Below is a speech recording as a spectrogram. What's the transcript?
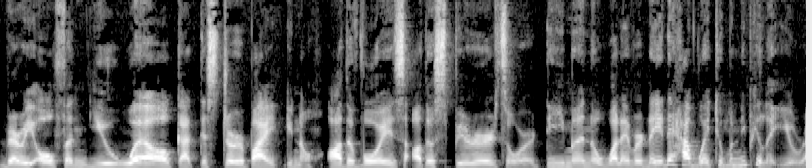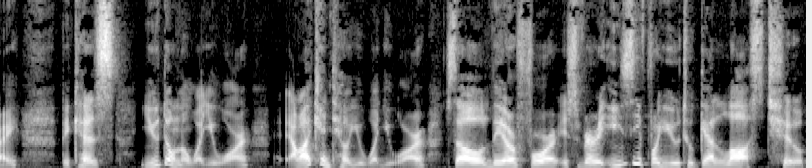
very often you will get disturbed by you know other voice other spirits or demon or whatever. They, they have way to manipulate you right? Because you don't know what you are. I can tell you what you are. So therefore it's very easy for you to get lost too.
